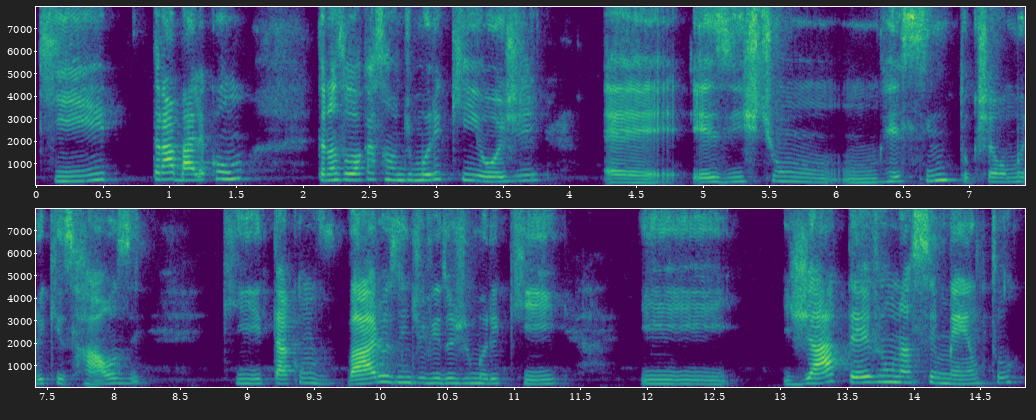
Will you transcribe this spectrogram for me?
que trabalha com translocação de muriqui. Hoje é, existe um, um, recinto que chama Muriquis House, que está com vários indivíduos de Muriqui e já teve um nascimento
